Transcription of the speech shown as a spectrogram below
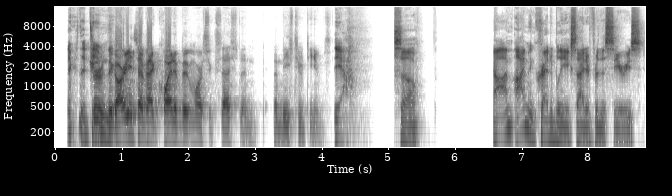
they're the True. team. The Guardians have had quite a bit more success than, than these two teams. Yeah. So I'm I'm incredibly excited for this series.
